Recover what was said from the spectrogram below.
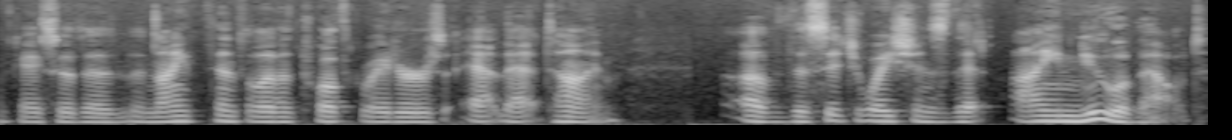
okay, so the, the 9th, 10th, 11th, 12th graders at that time, of the situations that I knew about,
